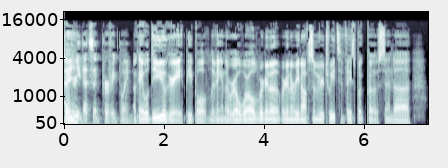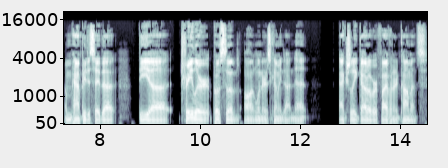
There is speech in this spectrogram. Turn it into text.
I agree. That's a perfect point. Okay, well, do you agree, people living in the real world? We're gonna we're gonna read off some of your tweets and Facebook posts, and uh, I'm happy to say that the uh, trailer posted on, on winteriscoming.net actually got over 500 comments.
